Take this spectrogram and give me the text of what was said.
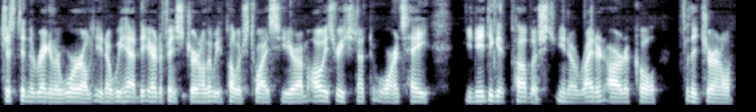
just in the regular world, you know, we have the Air Defense Journal that we publish twice a year. I'm always reaching out to warrants. Hey, you need to get published. You know, write an article for the journal.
